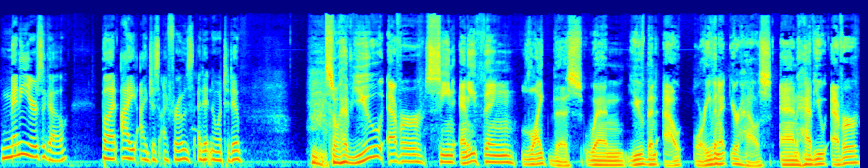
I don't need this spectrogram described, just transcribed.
many years ago, but I, I just, I froze. I didn't know what to do. Hmm. So, have you ever seen anything like this when you've been out or even at your house? And have you ever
